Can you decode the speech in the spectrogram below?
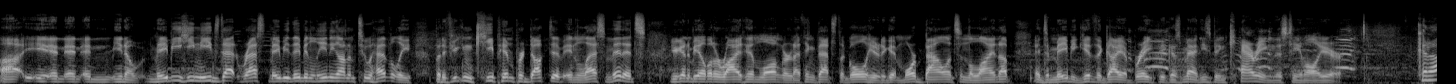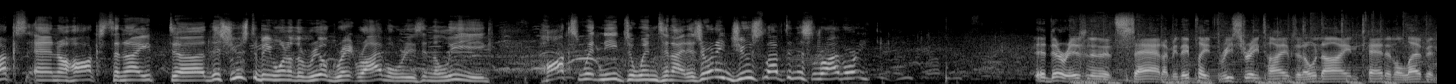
Uh, and, and, and, you know, maybe he needs that rest. Maybe they've been leaning on him too heavily. But if you can keep him productive in less minutes, you're going to be able to ride him longer. And I think that's the goal here to get more balance in the lineup and to maybe give the guy a break because, man, he's been carrying this team all year. Canucks and Hawks tonight. Uh, this used to be one of the real great rivalries in the league. Hawks would need to win tonight. Is there any juice left in this rivalry? There isn't, and it's sad. I mean, they played three straight times in 09, 10, and 11.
